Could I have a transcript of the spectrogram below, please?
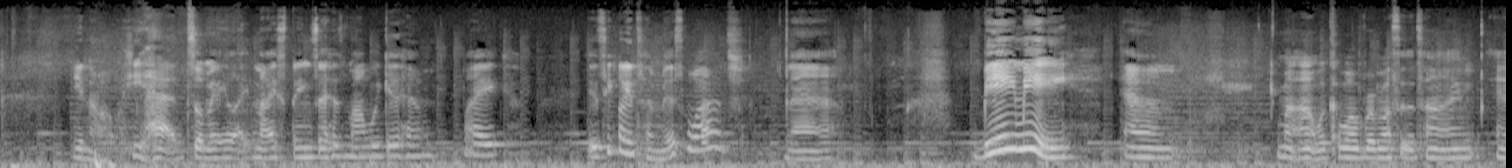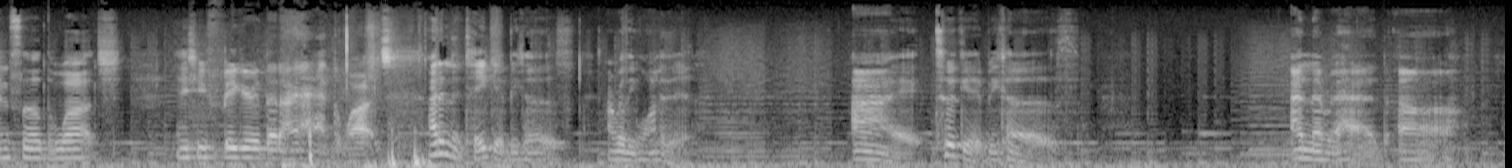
you know he had so many like nice things that his mom would get him, like, is he going to miss watch? Nah. Being me, um, my aunt would come over most of the time and sell the watch. And she figured that I had the watch. I didn't take it because I really wanted it. I took it because I never had a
